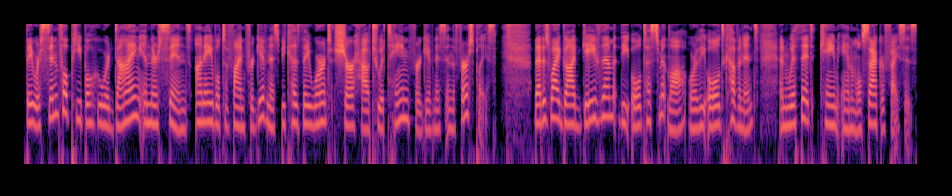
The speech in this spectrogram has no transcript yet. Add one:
They were sinful people who were dying in their sins, unable to find forgiveness because they weren't sure how to attain forgiveness in the first place. That is why God gave them the Old Testament law or the Old Covenant, and with it came animal sacrifices,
